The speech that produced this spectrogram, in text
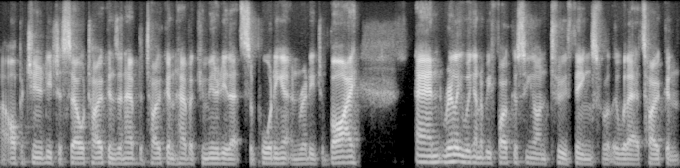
uh, opportunity to sell tokens and have the token have a community that's supporting it and ready to buy. And really, we're going to be focusing on two things for, with our token.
